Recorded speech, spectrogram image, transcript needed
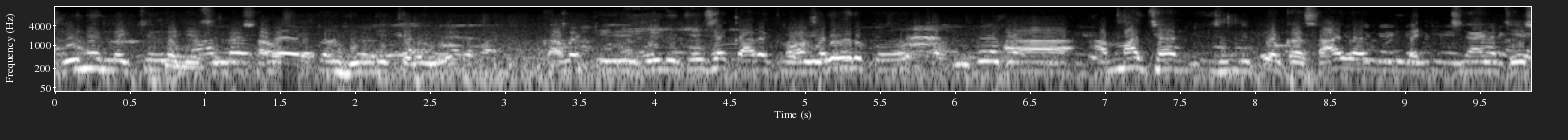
జూనియర్ లెక్చర్గా చేసిన సంస్కృతం హిందీ తెలుగు. కాబట్టి వీళ్ళు చేసే కార్యక్రమం ఇదివరకు ఆ, చారిటీస్ అని చెప్పి ఒక సాయిబాబు గుడి కట్టించిన ఆయన చేసే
